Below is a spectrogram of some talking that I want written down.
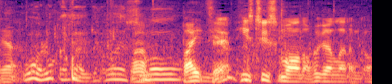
Yeah. Oh, look at that. Oh, Wow. small. Bites, eh? He's too small though. We gotta let him go.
